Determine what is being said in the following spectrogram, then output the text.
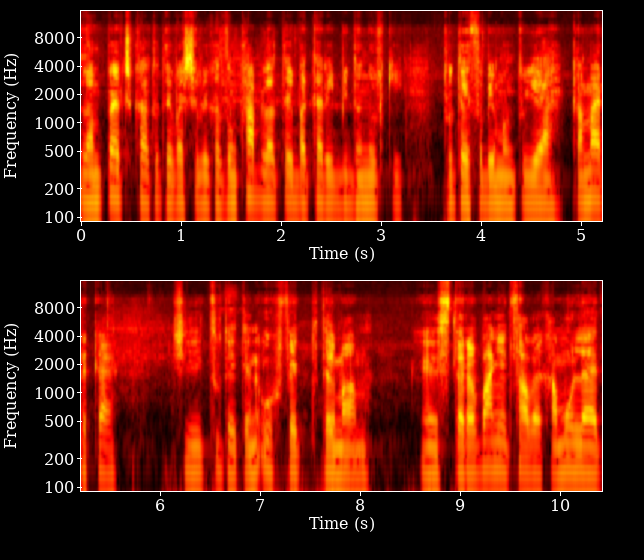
lampeczka, tutaj właśnie wychodzą kable od tej baterii bidonówki. Tutaj sobie montuję kamerkę, czyli tutaj ten uchwyt, tutaj mam y, sterowanie całe, hamulec,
